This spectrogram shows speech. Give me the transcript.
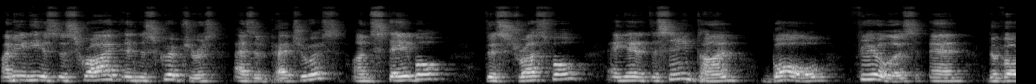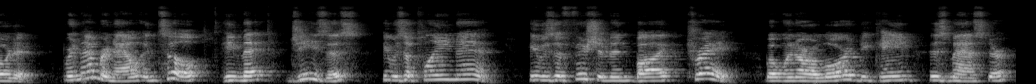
I mean, he is described in the scriptures as impetuous, unstable, distrustful, and yet at the same time bold, fearless, and devoted. Remember now, until he met Jesus, he was a plain man. He was a fisherman by trade. But when our Lord became his master,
